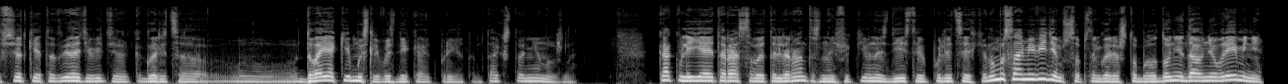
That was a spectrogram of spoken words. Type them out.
все-таки это, знаете, видите, как говорится, двоякие мысли возникают при этом, так что не нужно. Как влияет расовая толерантность на эффективность действий полицейских? Ну, мы сами видим, собственно говоря, что было. До недавнего времени,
